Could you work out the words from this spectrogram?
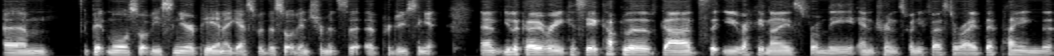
um, a bit more sort of Eastern European, I guess, with the sort of instruments that are producing it. Um, you look over and you can see a couple of guards that you recognize from the entrance when you first arrived. They're playing the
